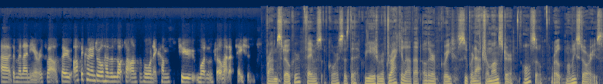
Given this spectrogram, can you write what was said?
uh, the millennia as well. So Arthur Conan Doyle has a lot to answer for when it comes to modern film adaptations. Bram Stoker, famous of course as the creator of Dracula, that other great supernatural monster, also wrote mummy stories.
